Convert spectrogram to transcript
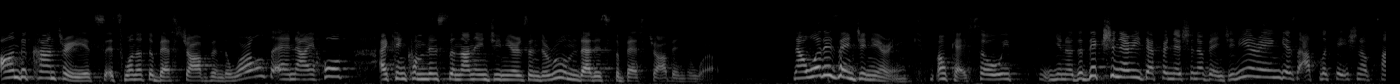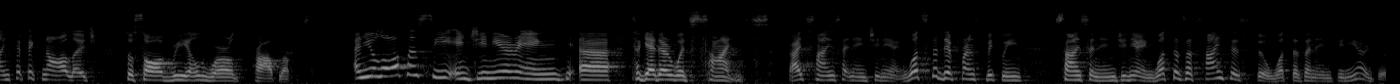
on the contrary, it's, it's one of the best jobs in the world, and I hope I can convince the non-engineers in the room that it's the best job in the world. Now, what is engineering? Okay, so if, you know, the dictionary definition of engineering is application of scientific knowledge to solve real world problems. And you'll often see engineering uh, together with science, right? Science and engineering. What's the difference between science and engineering? What does a scientist do? What does an engineer do?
